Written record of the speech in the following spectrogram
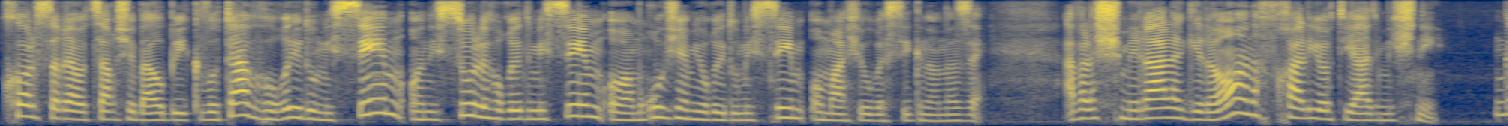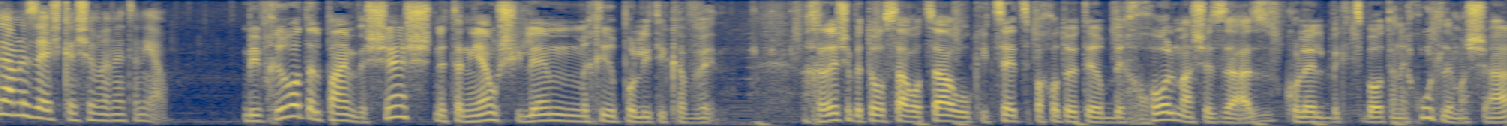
כל שרי האוצר שבאו בעקבותיו הורידו מיסים, או ניסו להוריד מיסים, או אמרו שהם יורידו מיסים, או משהו בסגנון הזה. אבל השמירה על הגירעון הפכה להיות יעד משני. גם לזה יש קשר לנתניהו. בבחירות 2006, נתניהו שילם מחיר פוליטי כבד. אחרי שבתור שר אוצר הוא קיצץ פחות או יותר בכל מה שזז, כולל בקצבאות הנכות למשל,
